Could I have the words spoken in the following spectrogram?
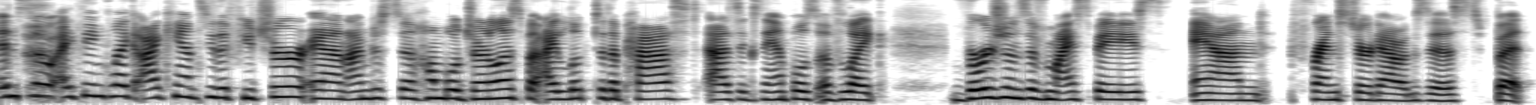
and so I think, like, I can't see the future and I'm just a humble journalist, but I look to the past as examples of like versions of MySpace and Friendster now exist, but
